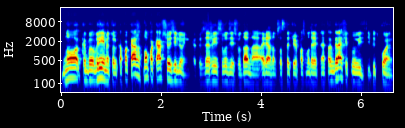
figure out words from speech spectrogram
но как бы время только покажет, но пока все зелененькое. То есть даже если вот здесь вот да, на, рядом со статьей посмотреть на этот график, вы увидите биткоин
